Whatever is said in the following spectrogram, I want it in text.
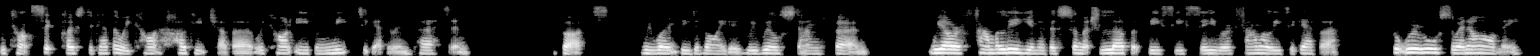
We can't sit close together, we can't hug each other, we can't even meet together in person but we won't be divided. We will stand firm. We are a family, you know, there's so much love at BCC, we're a family together, but we're also an army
